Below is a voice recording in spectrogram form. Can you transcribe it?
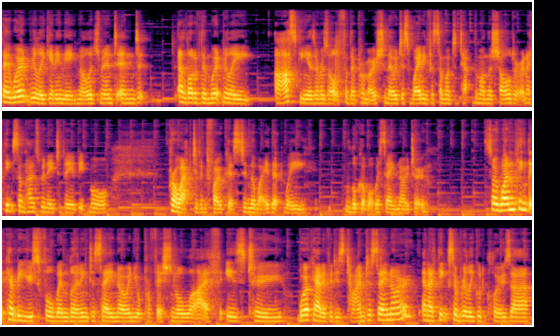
they weren't really getting the acknowledgement. And a lot of them weren't really asking as a result for the promotion. They were just waiting for someone to tap them on the shoulder. And I think sometimes we need to be a bit more proactive and focused in the way that we look at what we're saying no to. So, one thing that can be useful when learning to say no in your professional life is to work out if it is time to say no. And I think some really good clues are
